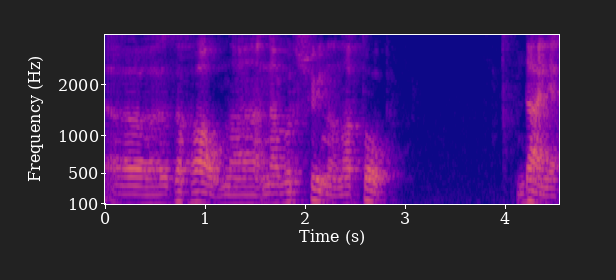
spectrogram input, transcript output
е, загал, на, на вершину, на топ. Далі.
